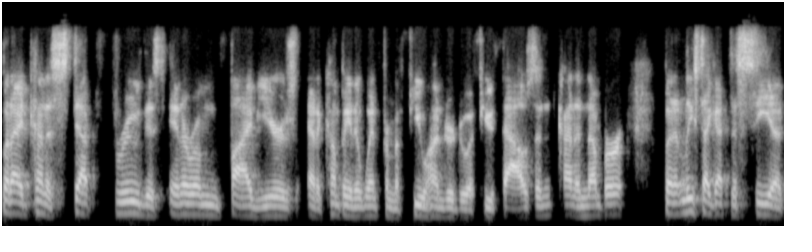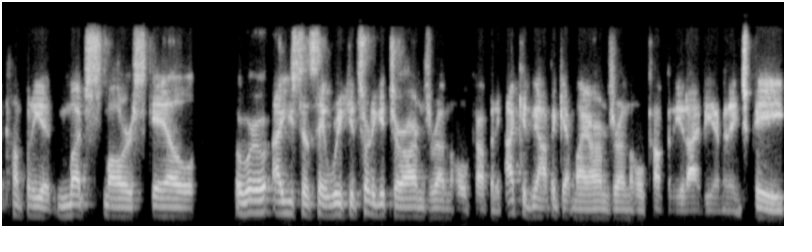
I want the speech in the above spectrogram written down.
But I'd kind of stepped through this interim five years at a company that went from a few hundred to a few thousand kind of number. But at least I got to see a company at much smaller scale I used to say where you could sort of get your arms around the whole company. I could not get my arms around the whole company at IBM and HP.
